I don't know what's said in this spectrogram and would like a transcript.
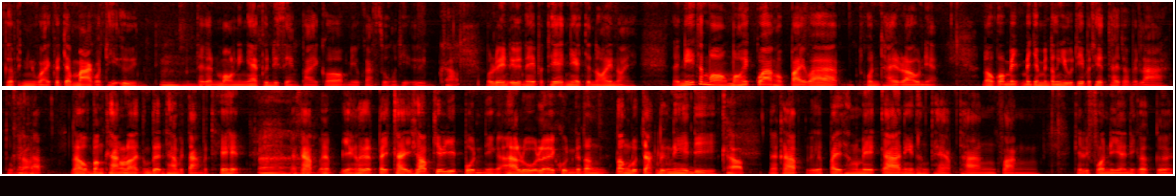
เกิดแผ่นดินไหวก็จะมากกว่าที่อื่นอืมถ้าเกิดมองในแง่พื้นที่เสี่ยงภัยก็มีโอกาสสูงกว่าที่อื่นครับบริเวณอื่นในประเทศเนี่ยจะน้อยหน่อย แต่นี้ถ้ามองมองให้กว้างออกไปว่าคนไทยเราเนี่ยเราก็ไม่ไม่จำเป็นต้องอยู่ที่ประเทศไทยตลอดเวลาถูกไหมครับครับเราบางครั้งเราต้องเดินทางไปต่างประเทศอ่านะครับแบบอย่างถ้าเกิดไปใครชอบเที่ยวญี่ปุ่นนี่ก็อ่ารู้เลยคุณก็ต้องต้องรู้จักเรื่องนี้ให้ดีครับนะครับหรือไปทางอเมริกานี่ทางแถบทางฝั่งแคลิฟอร์เนียนี่ก็เกิด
